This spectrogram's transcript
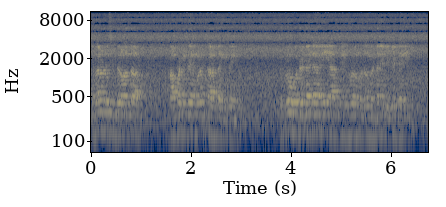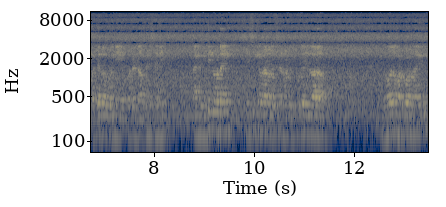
కెమెరాలు వచ్చిన తర్వాత ప్రాపర్టీ క్రైమ్ కూడా చాలా తగ్గిపోయింది. ఎప్పుడో ఒకటి అయినా కానీ ఆ కేసు కూడా మొదలు వెంటనే డిటెక్ట్ అయ్యి మధ్యలో కొన్ని ఒకటి అఫెన్స్ అని కానీ with in no time CC కెమెరాలు వచ్చినటువంటి ఫుటేజ్ ద్వారా దోవలు పట్టుకోవడం అనేది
